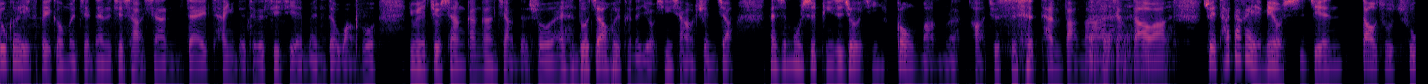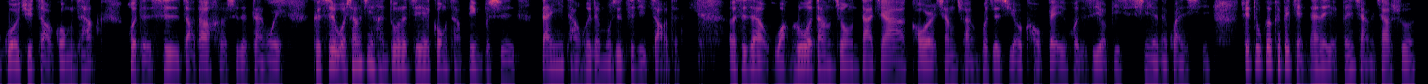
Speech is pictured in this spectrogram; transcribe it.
杜哥也可以跟我们简单的介绍一下你在参与的这个 CCMN 的网络，因为就像刚刚讲的说，哎，很多教会可能有心想要宣教，但是牧师平时就已经够忙了，好，就是探访啊、讲道啊，所以他大概也没有时间到处出国去找工厂，或者是找到合适的单位。可是我相信很多的这些工厂并不是单一堂会的牧师自己找的，而是在网络当中大家口耳相传，或者是有口碑，或者是有彼此信任的关系。所以杜哥可不可以简单的也分享一下说，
